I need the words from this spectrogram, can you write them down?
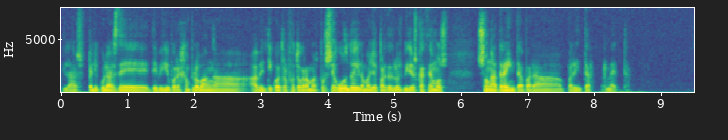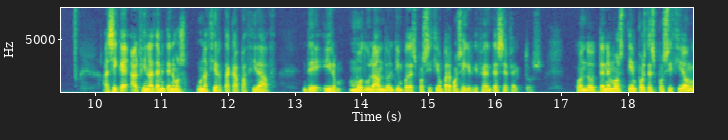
Las películas de, vídeo, por ejemplo, van a, 24 fotogramas por segundo y la mayor parte de los vídeos que hacemos son a 30 para, para Internet. Así que al final también tenemos una cierta capacidad de ir modulando el tiempo de exposición para conseguir diferentes efectos. Cuando tenemos tiempos de exposición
